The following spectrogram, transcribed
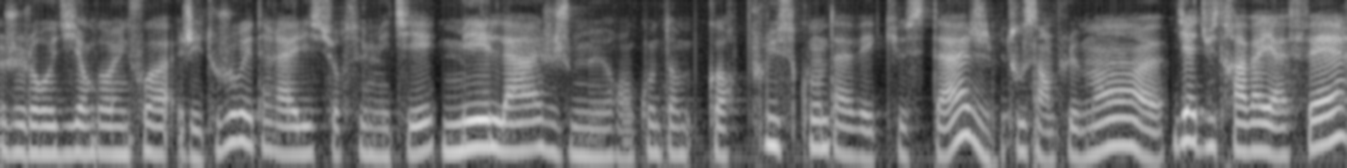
je le redis encore une fois, j'ai toujours été réaliste sur ce métier, mais là, je me rends compte encore plus compte avec ce stage. Tout simplement, euh, il y a du travail à faire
